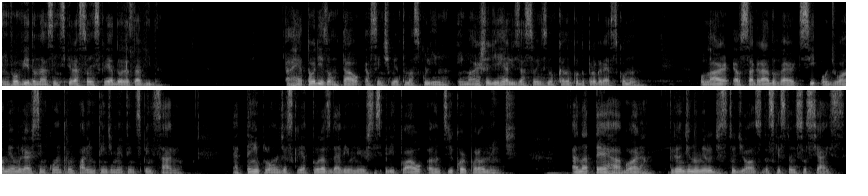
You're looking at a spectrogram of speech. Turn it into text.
envolvido nas inspirações criadoras da vida. A reta horizontal é o sentimento masculino, em marcha de realizações no campo do progresso comum. O lar é o sagrado vértice onde o homem e a mulher se encontram para entendimento indispensável. É templo onde as criaturas devem unir-se espiritual antes de corporalmente. Há na Terra, agora, grande número de estudiosos das questões sociais,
